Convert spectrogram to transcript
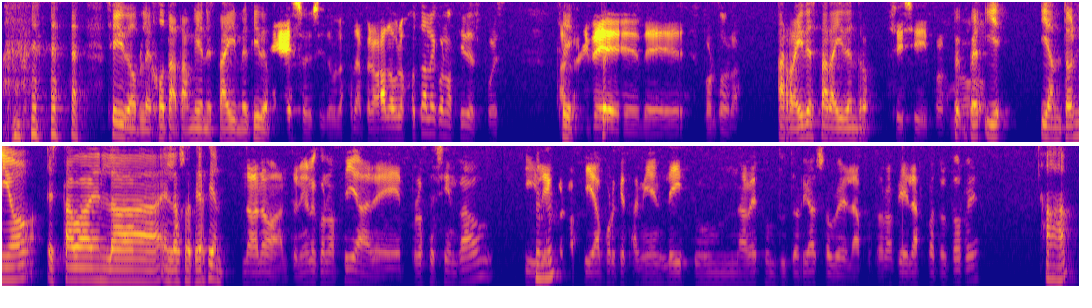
sí, doble J también está ahí metido. Eso sí, doble J. Pero a doble J le conocí después. A raíz de, de A raíz de estar ahí dentro. Sí, sí. Por ejemplo, ¿y, ¿Y, Antonio estaba en la, en la asociación? No, no, Antonio le conocía de Processing Raw y le conocía porque también le hice una vez un tutorial sobre la fotografía de las cuatro torres. Ajá.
